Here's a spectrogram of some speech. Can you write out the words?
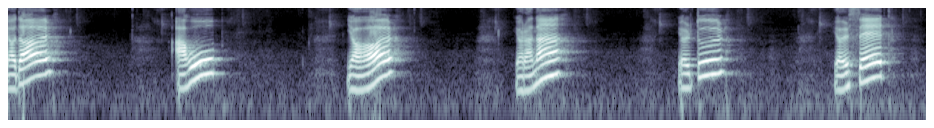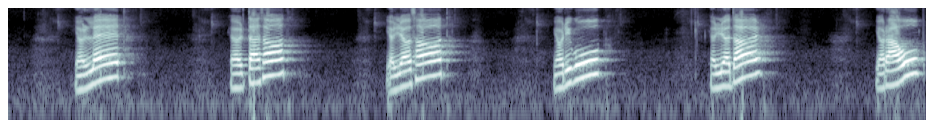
여덟, 아홉, 열, 열하나, 열둘, 열셋, 열넷, 열다섯, 열여섯, 열일곱, 열여덟, 열아홉,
